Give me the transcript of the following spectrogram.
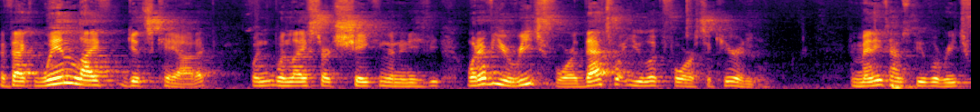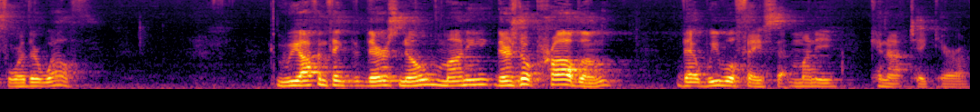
In fact, when life gets chaotic, when, when life starts shaking underneath you, whatever you reach for, that's what you look for security. And many times people reach for their wealth. We often think that there's no money, there's no problem that we will face that money cannot take care of.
